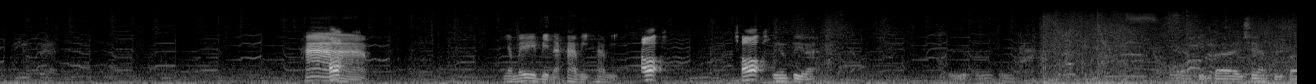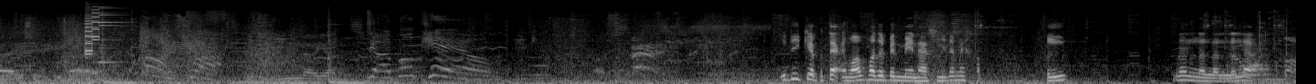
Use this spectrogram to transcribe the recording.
of the abandoned. ห้าอ๋อยังไม่มีบินนะห้าวิห้าวิเชาะเชาะเชื่อมตีนะเชื่อมตีได้เชื่อมตีได้เชื่อมตีได้ Double kill. วิธีเก็บแต่ไอ้มอสพอจะเป็นเมนฮาชิได้ไหมครับปึ๊บนั่นละละละละ Ultimate.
